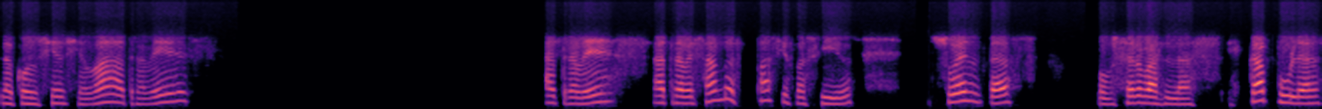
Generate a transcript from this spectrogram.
La conciencia va a través, a través, atravesando espacios vacíos, sueltas, observas las escápulas,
